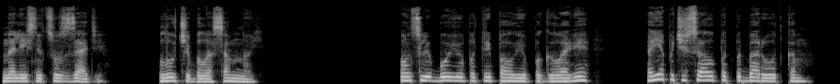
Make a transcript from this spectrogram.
на лестницу сзади. Луча была со мной. Он с любовью потрепал ее по голове, а я почесала под подбородком,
